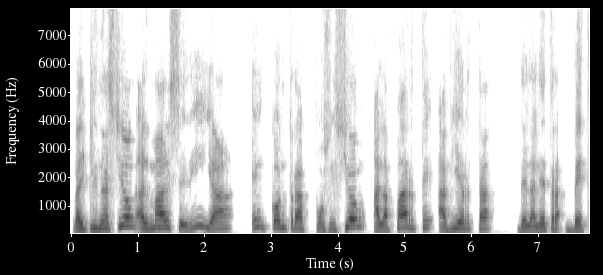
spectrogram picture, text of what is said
La inclinación al mal sería en contraposición a la parte abierta de la letra Bet.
